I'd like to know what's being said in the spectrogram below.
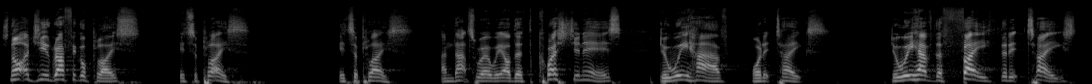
It's not a geographical place, it's a place. It's a place. And that's where we are. The question is do we have what it takes? Do we have the faith that it takes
